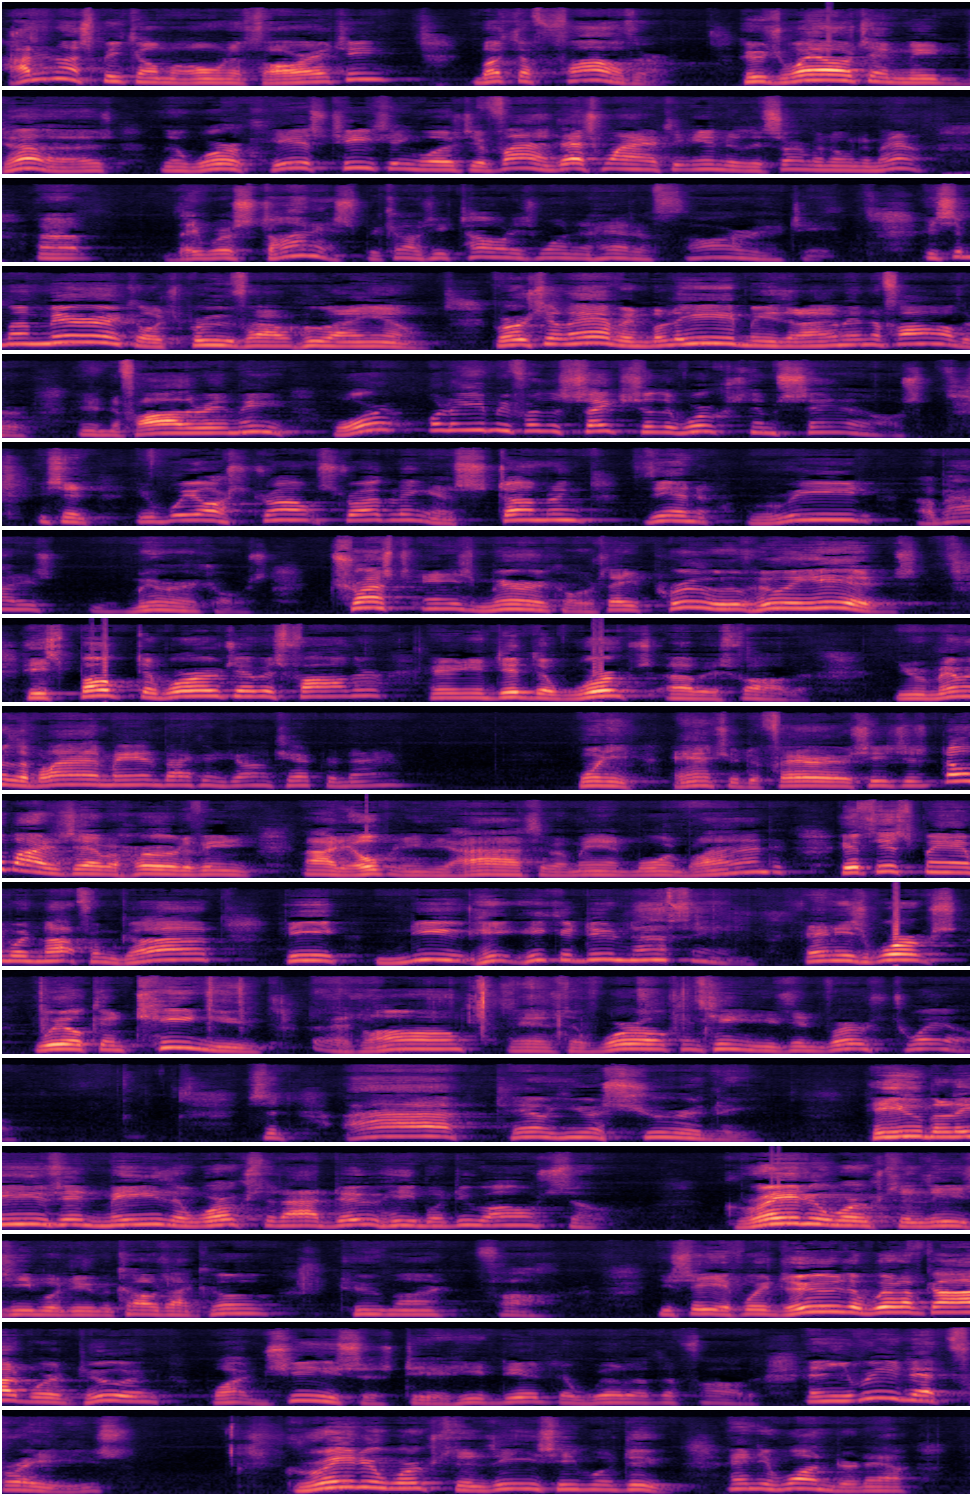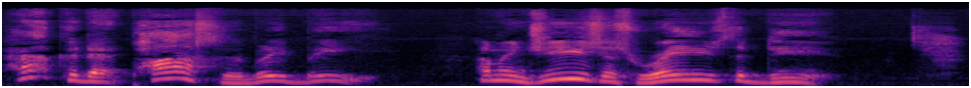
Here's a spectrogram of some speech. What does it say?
I do not speak on my own authority, but the Father who dwells in me does the work. His teaching was divine. That's why at the end of the Sermon on the Mount, uh, they were astonished because he taught as one that had authority. He said, My miracles prove how, who I am. Verse 11, believe me that I am in the Father, and the Father in me, or believe me for the sakes of the works themselves. He said, if we are struggling and stumbling, then read about his miracles. Trust in his miracles. They prove who he is. He spoke the words of his Father, and he did the works of his Father. You remember the blind man back in John chapter 9? When he answered the Pharisees, he says, nobody's ever heard of anybody opening the eyes of a man born blind. If this man was not from God, he knew, he, he could do nothing. And his works will continue as long as the world continues. In verse 12, he said, I tell you assuredly, he who believes in me, the works that I do, he will do also Greater works than these he will do because I go to my Father. You see, if we do the will of God, we're doing what Jesus did. He did the will of the Father. And you read that phrase, greater works than these he will do. And you wonder now, how could that possibly be? I mean, Jesus raised the dead.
